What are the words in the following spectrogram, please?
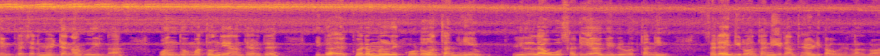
ಟೆಂಪ್ರೇಚರ್ ಮೇಂಟೈನ್ ಆಗೋದಿಲ್ಲ. ಒಂದು, ಮತ್ತೊಂದು ಏನಂತ ಹೇಳಿದ್ರೆ, ಈಗ ಎಕ್ವೇರಿಯಮಲ್ಲಿ ಕೊಡುವಂಥ ನೀರು ಎಲ್ಲವೂ ಸರಿಯಾಗಿರುವಂಥ ನೀ ಸರಿಯಾಗಿರುವಂಥ ನೀರು ಅಂತ ಹೇಳಲಿಕ್ಕೆ ಆಗೋದಿಲ್ಲ ಅಲ್ವಾ?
